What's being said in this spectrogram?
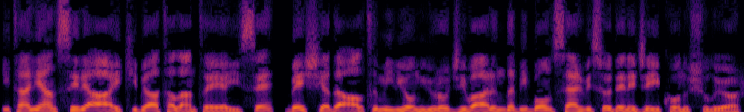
İtalyan Serie A ekibi Atalanta'ya ise, 5 ya da 6 milyon euro civarında bir bonservis ödeneceği konuşuluyor.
